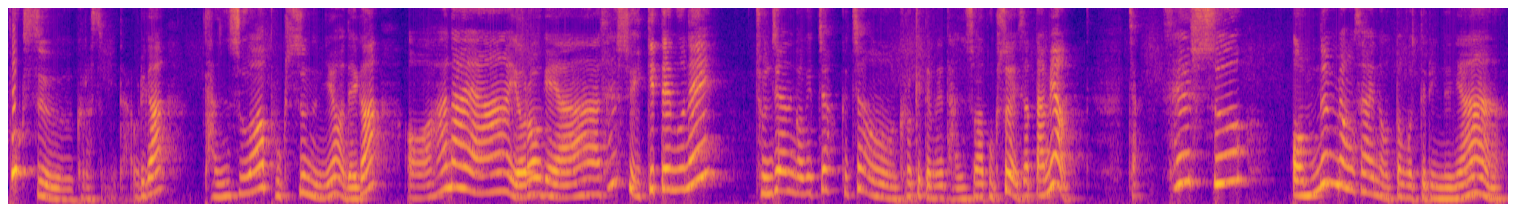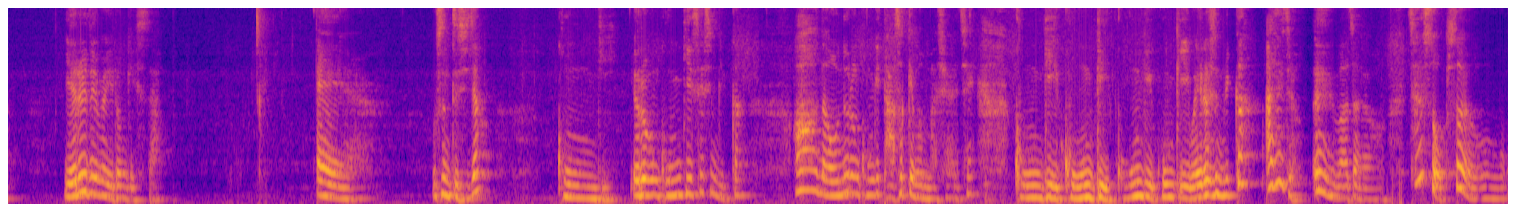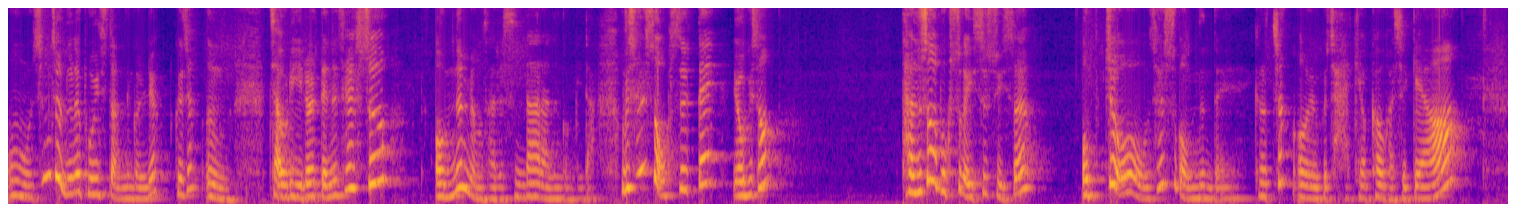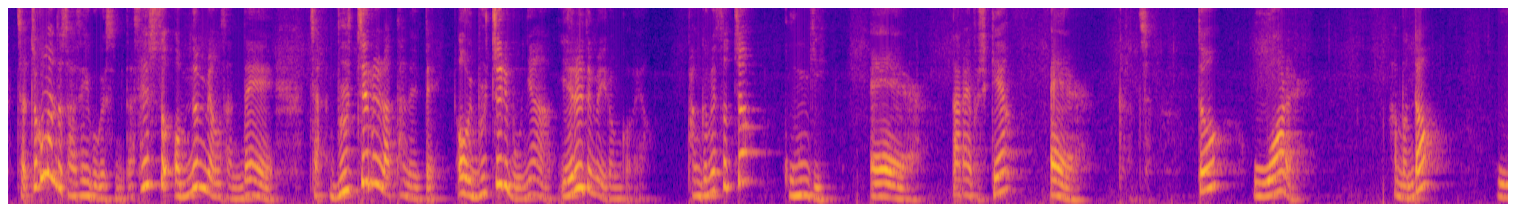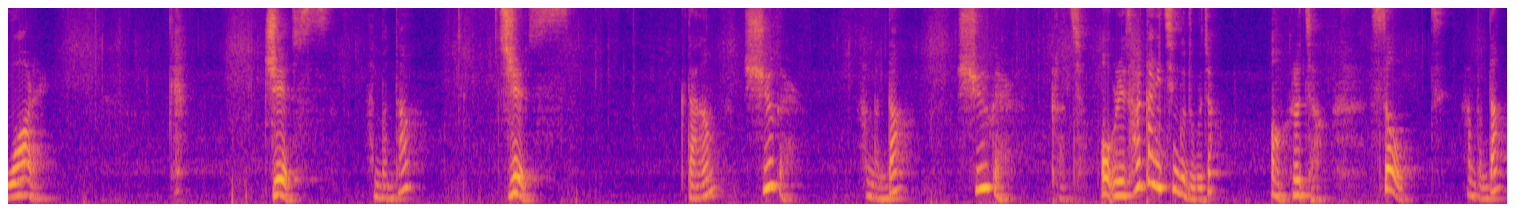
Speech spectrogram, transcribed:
복수. 그렇습니다. 우리가 단수와 복수는요, 내가 어, 하나야, 여러 개야, 셀 수 있기 때문에 존재하는 거겠죠? 그쵸? 어, 그렇기 때문에 단수와 복수가 있었다면, 자, 셀 수 없는 명사에는 어떤 것들이 있느냐? 예를 들면 이런 게 있어요. air. 무슨 뜻이죠? 공기. 여러분, 공기 셋입니까? 아, 나 오늘은 공기 다섯 개만 마셔야지. 공기, 공기, 공기, 공기. 막 이러십니까? 아니죠. 네, 맞아요. 셀 수 없어요. 어, 심지어 눈에 보이지도 않는걸요? 그죠? 응. 자, 우리 이럴 때는 셀 수 없는 명사를 쓴다라는 겁니다. 우리 셀 수 없을 때 여기서 단수와 복수가 있을 수 있어요? 없죠. 셀 수가 없는데. 그렇죠? 어, 이거 잘 기억하고 가실게요. 자, 조금만 더 자세히 보겠습니다. 셀 수 없는 명사인데, 자, 물질을 나타낼 때, 어, 물질이 뭐냐? 예를 들면 이런 거예요. 방금 했었죠? 공기, air. 따라해 보실게요. air. 그렇죠. 또 water. 한 번 더. water. juice. 한 번 더. Juice. 그 다음 sugar. 한 번 더. sugar. 그렇죠. 어, 우리 설탕이 친구 누구죠? 어, 그렇죠. salt. 한 번 더.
